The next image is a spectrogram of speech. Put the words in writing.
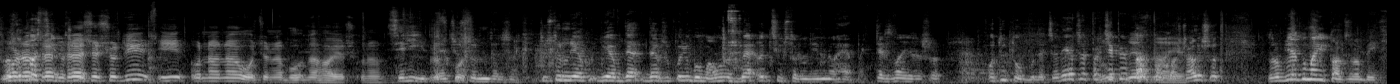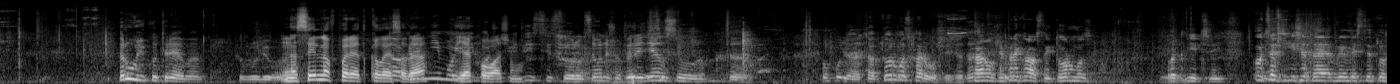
просто Можна треба ще сюди і на, на ось, на, на гаєчку. На. Сергій, я цю сторону держу. Ту сторону я, я держу по-любому, а воно ж бе- цю сторону іменно гепать. Ти ж знаєш, що отут то буде. Це я це причепив Не так знаю. але що зроблю, я думаю, і так зробити. Рульку треба. Не сильно вперед колеса, Так, да? мої, Як по-вашому? 240, це вони що переділ? 240. Так. Популярно. Так, тормоз хороший, це, так? Хороший, прекрасний тормоз. Отлічний. Оце тільки ще треба вивезти теж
